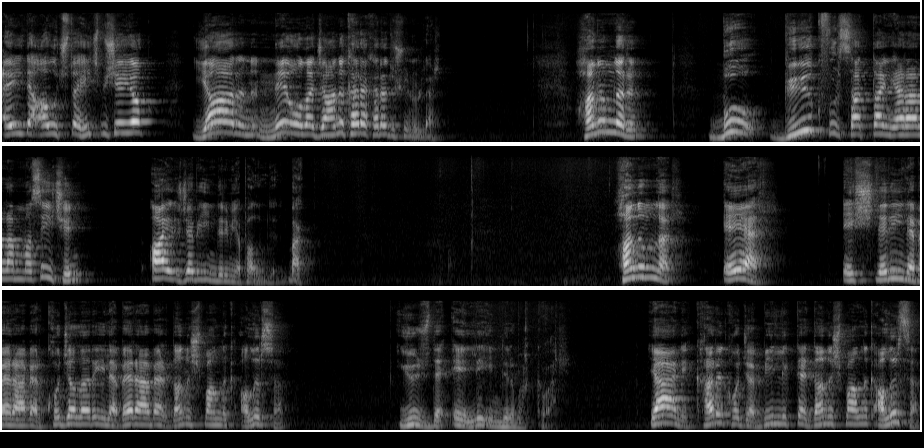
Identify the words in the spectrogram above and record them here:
elde avuçta hiçbir şey yok yarının ne olacağını kara kara düşünürler. Hanımların bu büyük fırsattan yararlanması için ayrıca bir indirim yapalım dedim. Bak. Hanımlar eğer eşleriyle beraber, kocalarıyla beraber danışmanlık alırsa %50 indirim hakkı var. Yani karı koca birlikte danışmanlık alırsa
